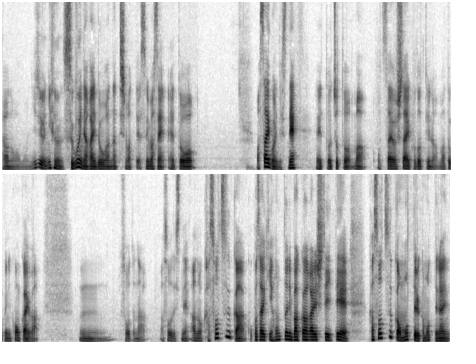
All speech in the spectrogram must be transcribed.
あの、もう22分すごい長い動画になってしまってすいません。えっ、と、まあ、最後にですね、えっ、と、ちょっとまあお伝えをしたいことっていうのは、まあ、特に今回は、うん、そうだな、あそうですね、あの仮想通貨、ここ最近本当に爆上がりしていて、仮想通貨を持ってるか持ってない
